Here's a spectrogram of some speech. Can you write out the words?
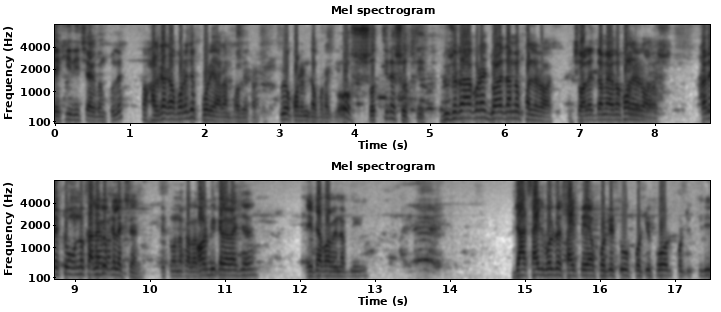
দেখিয়ে দিচ্ছে একদম খুলে তো হালকা কাপড় আছে পরে আরাম পাবে কাপড় পুরো কটন কাপড় আছে ও সত্যি না সত্যি দুশো টাকা করে জলের দামে ফলের রস জলের দামে একদম ফলের ফলের রস। রস দাদা একটু অন্য কালার দুটো কালেকশন একটু অন্য কালার কালার আছে? এটা পাবেন আপনি। যা সাইজ বলবে সাইজ পেয়ে forty two forty four forty three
